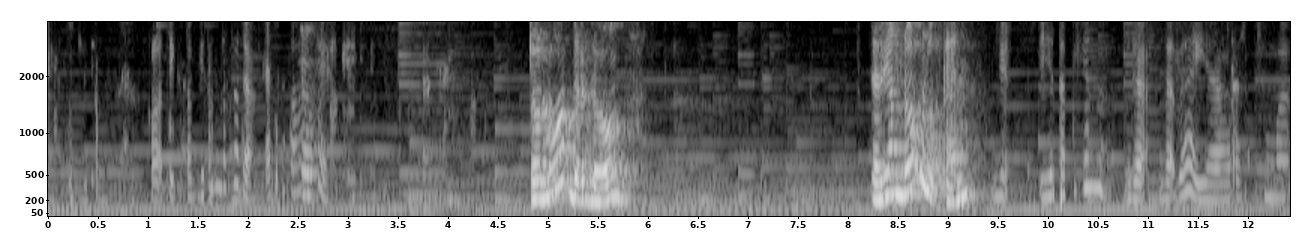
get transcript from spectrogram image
ads gitu. Kalau TikTok gitu mereka ada ads atau apa ya? downloader dong. Dari yang download kan? Iya tapi kan nggak nggak bayar cuma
